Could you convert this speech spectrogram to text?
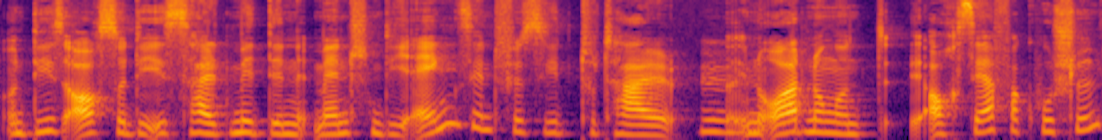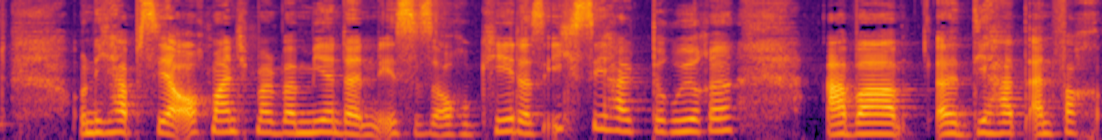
Und die ist auch so, die ist halt mit den Menschen, die eng sind, für sie total mhm. in Ordnung und auch sehr verkuschelt. Und ich habe sie ja auch manchmal bei mir, dann ist es auch okay, dass ich sie halt berühre. Aber äh, die hat einfach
